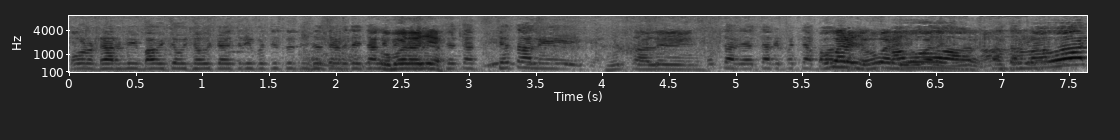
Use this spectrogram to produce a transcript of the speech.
સોળ અઢાર વીસ બાવીસ ચૌદ છવ્વીસ ચોત્રીસ પચીસ ત્રીસ રહેજે. ચાલીસ છેતાલીસ. સુડતાલીસ. સત્તાવીસ અડતાલીસ પચાસ પંદર બાવન.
